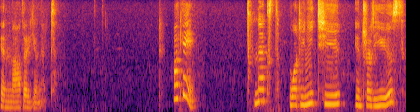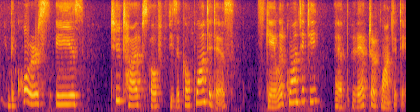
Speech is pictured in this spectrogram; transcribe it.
another unit. Okay, next what we need to introduce in the course is two types of physical quantities, scalar quantity and vector quantity.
